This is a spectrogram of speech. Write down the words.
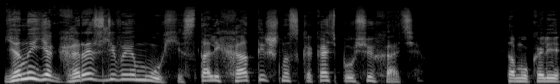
Яны, як гарэзлівыя мухі, сталі хаатычна скакаць па ўсёй хаце. Таму калі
